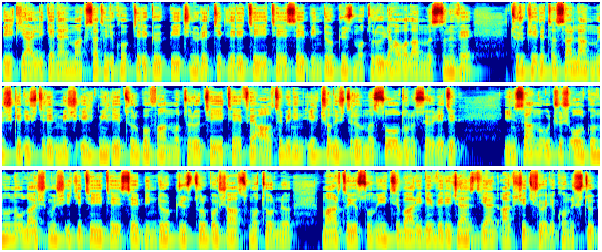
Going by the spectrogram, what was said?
ilk yerli genel maksat helikopteri gökbeği için ürettikleri TİTS 1400 motoruyla havalanmasını ve Türkiye'de tasarlanmış, geliştirilmiş ilk milli turbofan motoru TİTF 6000'in ilk çalıştırılması olduğunu söyledi. İnsanlı uçuş olgunluğuna ulaşmış 2 TİTS 1400 turboşaft motorunu Mart ayı sonu itibariyle vereceğiz diyen Akşit şöyle konuştu.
